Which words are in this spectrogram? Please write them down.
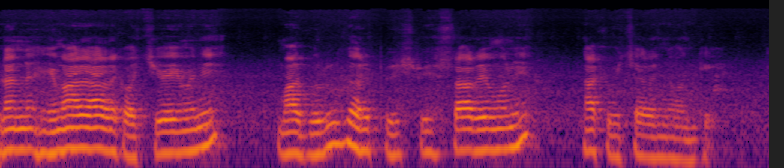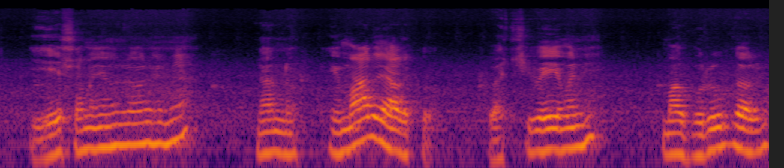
నన్ను హిమాలయాలకు వచ్చివేయమని మా గురువుగారు పిలిచి పిలిపిస్తారేమోని నాకు విచారంగా ఉంది. ఏ సమయంలోనైనా నన్ను హిమాలయాలకు వచ్చివేయమని మా గురువు గారు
